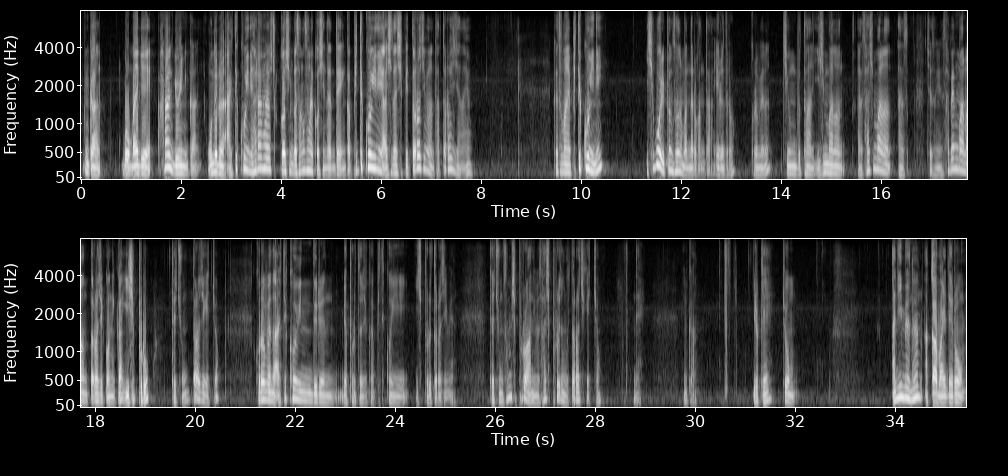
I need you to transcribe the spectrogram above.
그러니까 뭐 만약에 하락 요인이니까 오늘은 알트코인이 하락할 것인가 상승할 것인가인데, 그러니까 비트코인이 아시다시피 떨어지면 다 떨어지잖아요. 그래서 만약 비트코인이 15일 이평선을 만나러 간다. 예를 들어 그러면은 지금부터 한 20만 원, 아 40만 원, 아 죄송해요, 400만 원 떨어질 거니까 20% 대충 떨어지겠죠. 그러면 알트코인들은 몇 프로 떨어질까요? 비트코인이 20% 떨어지면 대충 30% 아니면 40% 정도 떨어지겠죠. 네. 그러니까 이렇게 좀 아니면은 아까 말대로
